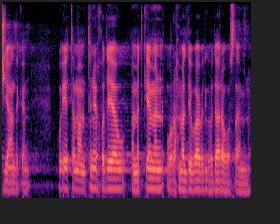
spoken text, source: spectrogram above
ژیان دەکەن و ئێ تەمامتنێ خودەیە و ئەمەتکێ من و ڕحمەل دێ بابێت گۆدارە وەستای منە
